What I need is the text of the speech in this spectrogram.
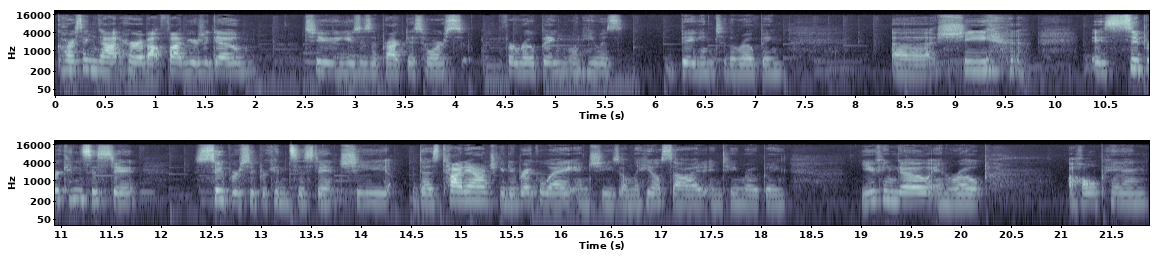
Carson got her about five years ago to use as a practice horse for roping when he was big into the roping. Uh, she is super consistent super, super consistent. She does tie down, she can do breakaway, and she's on the heel side in team roping. You can go and rope a whole pen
